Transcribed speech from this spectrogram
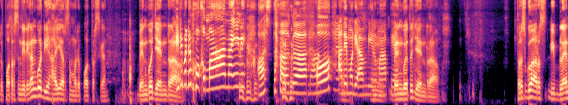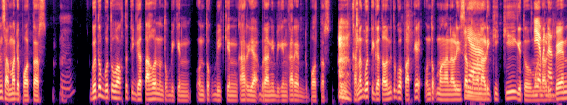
The Potters sendiri kan gue di hire sama The Potters kan. Band gue Jenderal. Ini pada mau ke mana ini? Astaga. Oh, ada yang mau diambil, maaf ya. Band gue tuh Jenderal. Terus gua harus di blend sama The Potters. Gue tuh butuh waktu tiga tahun untuk bikin untuk bikin karya, berani bikin karya di The Potters. Karena gue tiga tahun itu gue pakai untuk menganalisa, Iya. mengenali Kiki gitu, Iya, mengenali benar. band.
